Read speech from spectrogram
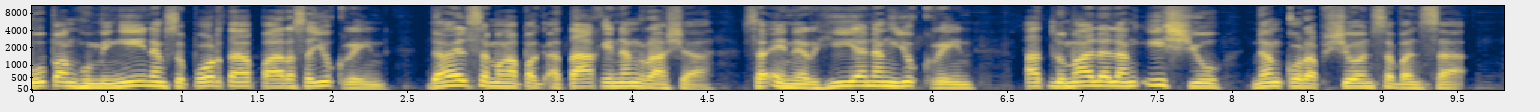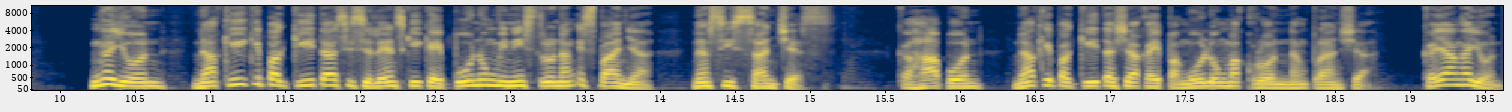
upang humingi ng suporta para sa Ukraine dahil sa mga pag-atake ng Russia sa enerhiya ng Ukraine at lumalalang issue ng korupsyon sa bansa. Ngayon, nakikipagkita si Zelensky kay punong ministro ng Espanya na si Sanchez. Kahapon, nakipagkita siya kay Pangulong Macron ng Pransya. Kaya ngayon,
